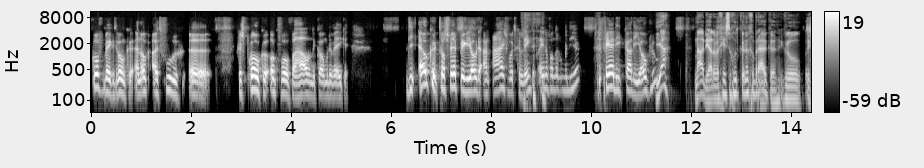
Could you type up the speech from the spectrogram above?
koffie mee gedronken en ook uitvoerig gesproken, ook voor een verhaal in de komende weken. Die elke transferperiode aan Ajax wordt gelinkt op een of andere manier. Ferdi Kadioglu. Ja, nou, die hadden we gisteren goed kunnen gebruiken. Ik bedoel, ik-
